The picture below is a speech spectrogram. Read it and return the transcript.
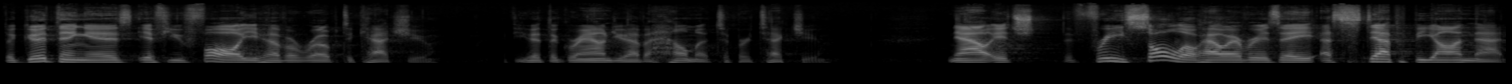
The good thing is, if you fall, you have a rope to catch you. If you hit the ground, you have a helmet to protect you. Now, it's free solo, however, is a, a step beyond that.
